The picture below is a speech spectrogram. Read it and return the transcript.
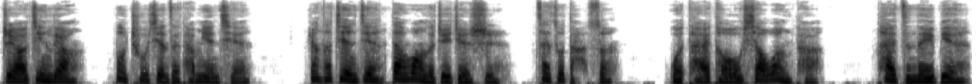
只要尽量不出现在他面前，让他渐渐淡忘了这件事，再做打算。我抬头笑望他，太子那边。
